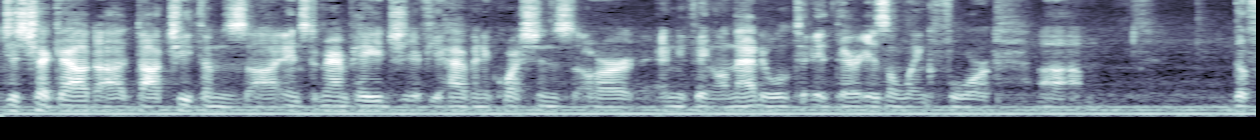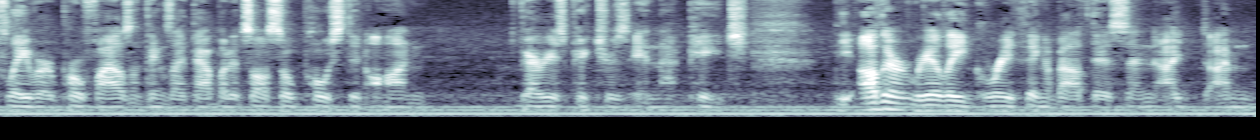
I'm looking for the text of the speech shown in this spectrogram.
just check out uh, Doc Cheatham's uh, Instagram page if you have any questions or anything on that. It will it, there is a link for um, the flavor profiles and things like that, but it's also posted on various pictures in that page. The other really great thing about this, and I, I'm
